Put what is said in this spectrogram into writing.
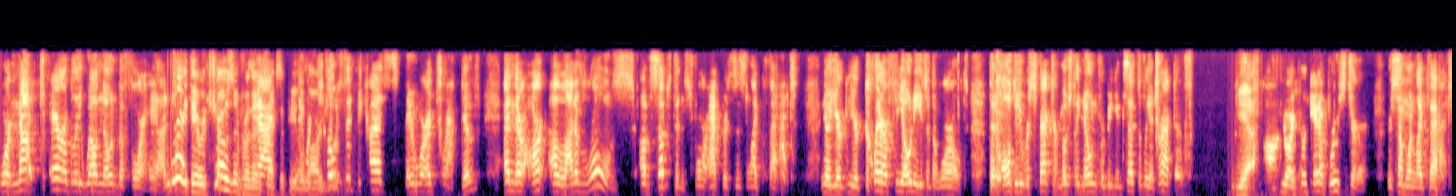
were not terribly well known beforehand. Right, they were chosen for their and sex appeal. They were largely. chosen because they were attractive, and there aren't a lot of roles of substance for actresses like that. You know, your your Claire Fionis of the world, that all due respect are mostly known for being excessively attractive. Yeah, uh, you know, yeah. Jordana Brewster or someone like that.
